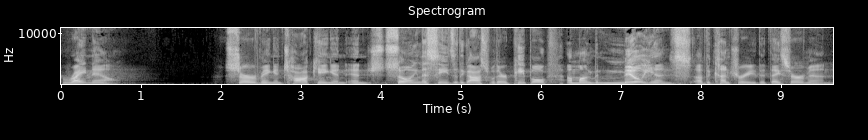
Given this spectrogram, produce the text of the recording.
right now, serving and talking and, and sowing the seeds of the gospel. There are people among the millions of the country that they serve in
